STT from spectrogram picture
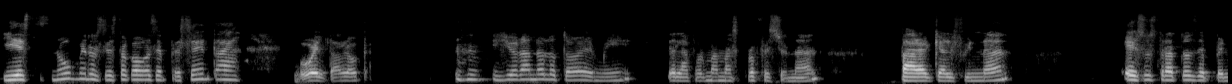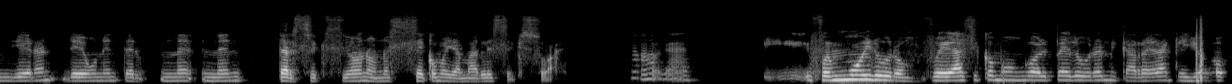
y estos números, esto cómo se presenta vuelta loca. Y llorándolo todo de mí de la forma más profesional para que al final esos tratos dependieran de una, intersección o no sé cómo llamarle sexual. Oh, y fue muy duro, fue así como un golpe duro en mi carrera que yo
